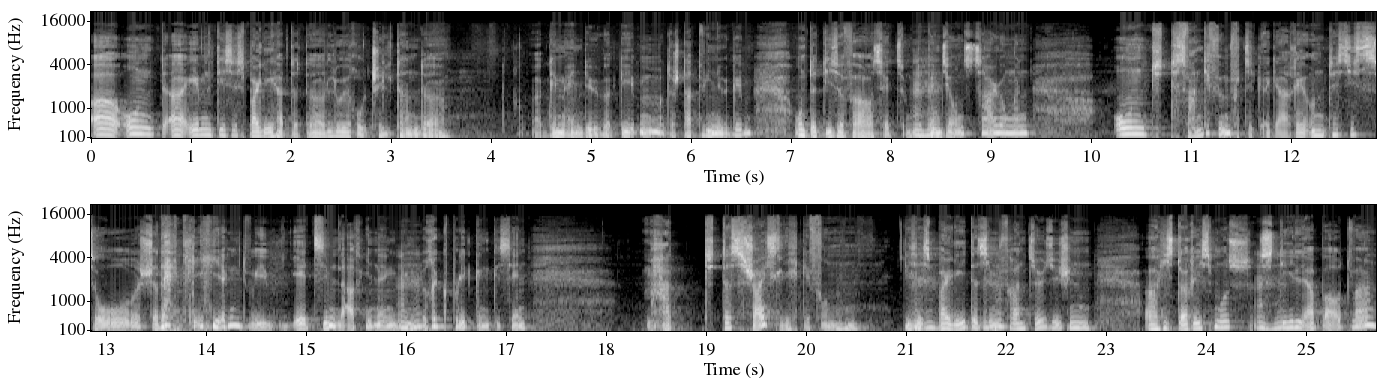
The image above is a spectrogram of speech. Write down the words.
Äh, und eben dieses Palais hat der Louis Rothschild dann der Gemeinde übergeben, der Stadt Wien übergeben, unter dieser Voraussetzung Mhm. der Pensionszahlungen. Und das waren die 50er Jahre und es ist so schrecklich irgendwie jetzt im Nachhinein Mhm. rückblickend gesehen. Man hat das scheußlich gefunden. Dieses Mhm. Palais, das im französischen äh, Historismus-Stil Mhm. erbaut war.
